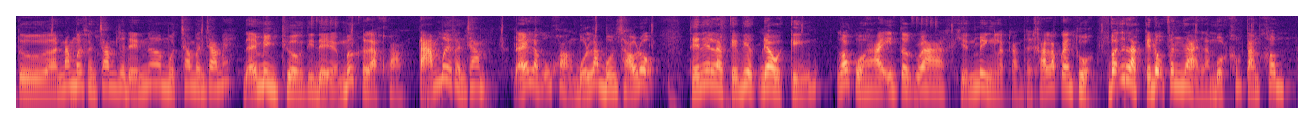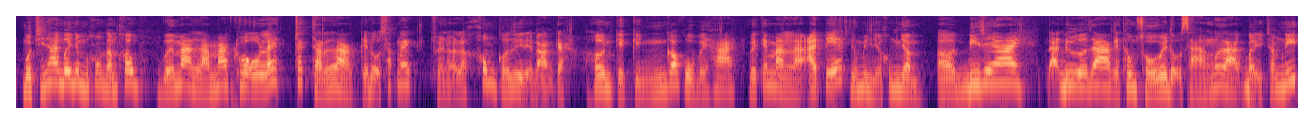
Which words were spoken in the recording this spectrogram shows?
từ ờ, 50% cho đến ờ, 100% ấy. Đấy mình thường thì để ở mức là khoảng 80% đấy là cũng khoảng 45 46 độ. Thế nên là cái việc đeo cái kính góc của hai Integra khiến mình là cảm thấy khá là quen thuộc. Vẫn là cái độ phân giải là 1080, 1920 x 1080 với màn là micro OLED chắc chắn là cái độ sắc nét phải nói là không có gì để bàn cả. Hơn cái kính góc của V2 với cái màn là IPS nếu mình nhớ không nhầm. Ờ, uh, DJI đã đưa ra cái thông số về độ sáng là 700 nit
